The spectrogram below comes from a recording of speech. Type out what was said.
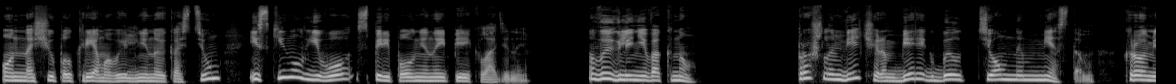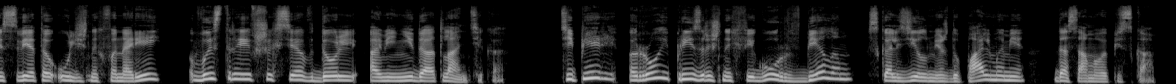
Он нащупал кремовый льняной костюм и скинул его с переполненной перекладины. «Выгляни в окно». Прошлым вечером берег был темным местом, кроме света уличных фонарей, выстроившихся вдоль авенида Атлантика. Теперь рой призрачных фигур в белом скользил между пальмами до самого песка.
